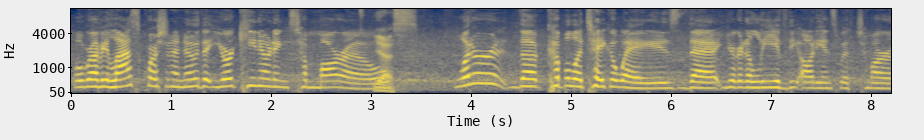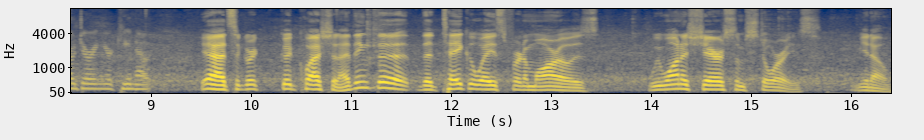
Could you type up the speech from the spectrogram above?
Well, Ravi, last question. I know that you're keynoting tomorrow. Yes. What are the couple of takeaways that you're going to leave the audience with tomorrow during your keynote? Yeah, it's a great, good question. I think the, the takeaways for tomorrow is we want to share some stories. You know,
